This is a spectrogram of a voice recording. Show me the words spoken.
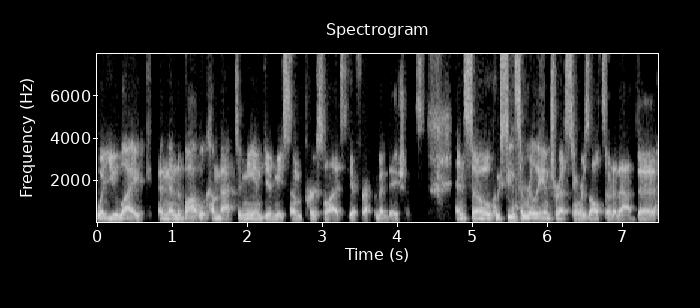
what you like and then the bot will come back to me and give me some personalized gift recommendations. And so we've seen some really interesting results out of that. The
